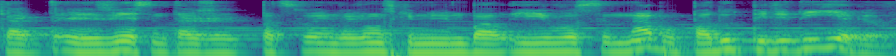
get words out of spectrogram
как известен также под своим вавилонским именем и его сын Набу падут перед Иеговой.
